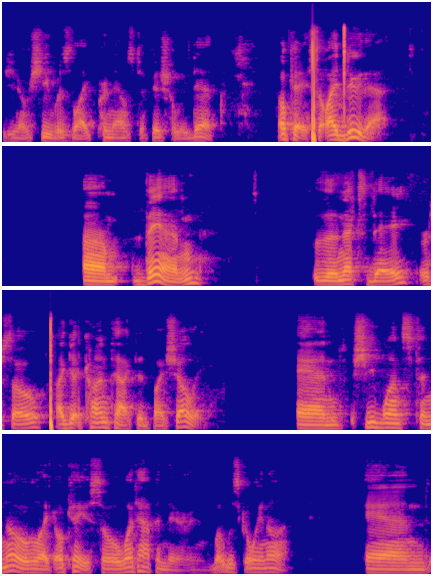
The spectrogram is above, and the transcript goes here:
you know, she was like pronounced officially dead. Okay, so I do that. Um, then the next day or so, I get contacted by Shelly. And she wants to know, like, okay, so what happened there and what was going on? And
